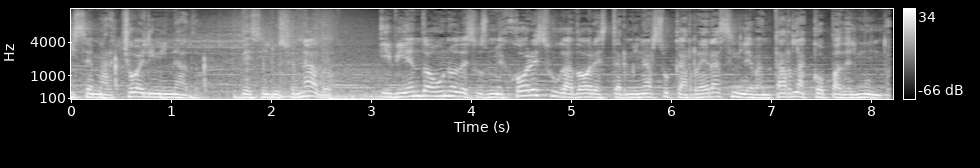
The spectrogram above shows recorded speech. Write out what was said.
y se marchó eliminado, desilusionado y viendo a uno de sus mejores jugadores terminar su carrera sin levantar la Copa del Mundo.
